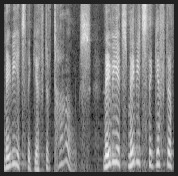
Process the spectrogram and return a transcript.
Maybe it's the gift of tongues. Maybe it's, maybe it's the gift of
